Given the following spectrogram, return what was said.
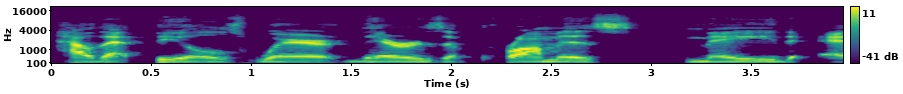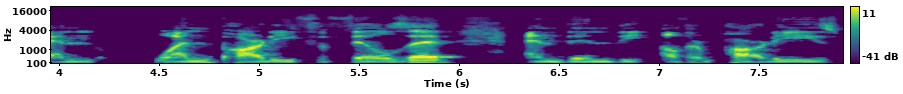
how that feels where there is a promise made and one party fulfills it and then the other parties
